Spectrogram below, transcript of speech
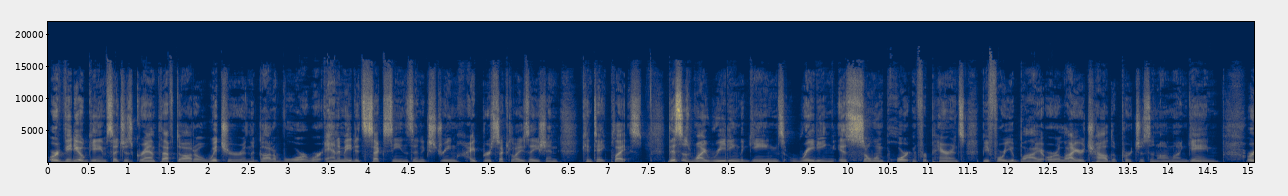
Or video games such as Grand Theft Auto, Witcher, and The God of War, where animated sex scenes and extreme hypersexualization can take place. This is why reading the game's rating is so important for parents before you buy or allow your child to purchase an online game, or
